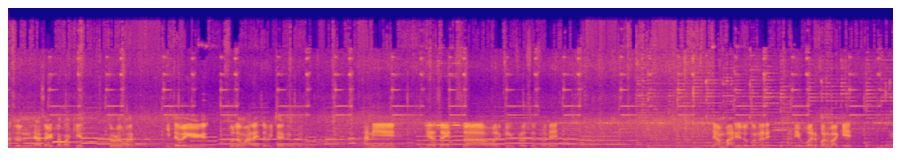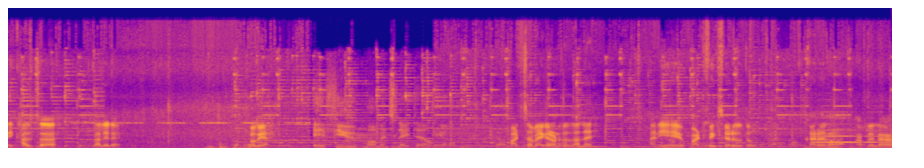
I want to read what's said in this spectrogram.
अजून ह्या साईडला बाकी आहेत थोडंफार. इथं वेगवेगळे फुलं मारायचा विचार करतोय. आणि या साईडचा वर्किंग प्रोसेसमध्ये जाम भारी लोक होणार आहे. आणि वर पण बाकी आहे. आणि खालचा झालेला आहे. बघूया. A few moments later. पाठचा बॅकग्राऊंड तर झाला आहे आणि हे पाठ फिक्स करत होतो. कारण आपल्याला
